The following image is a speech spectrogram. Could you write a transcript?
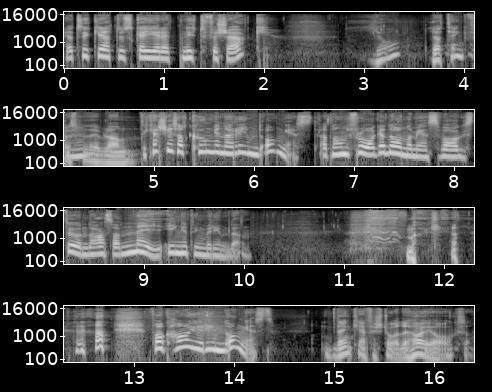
Jag tycker att du ska ge det ett nytt försök. Ja, jag tänker faktiskt Mm. på det ibland. Det kanske är så att kungen har rymdångest. Att någon frågade honom i en svag stund och han sa nej, ingenting med rymden. Folk har ju rymdångest. Den kan jag förstå, det har jag också.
